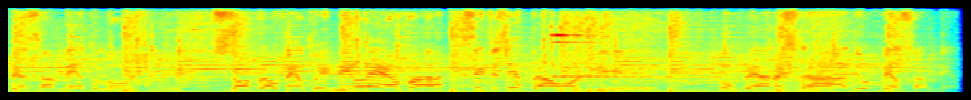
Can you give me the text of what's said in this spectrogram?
pensamento longe. Sopra o vento e me leva sem dizer onde. O pé na estrada e o pensamento.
